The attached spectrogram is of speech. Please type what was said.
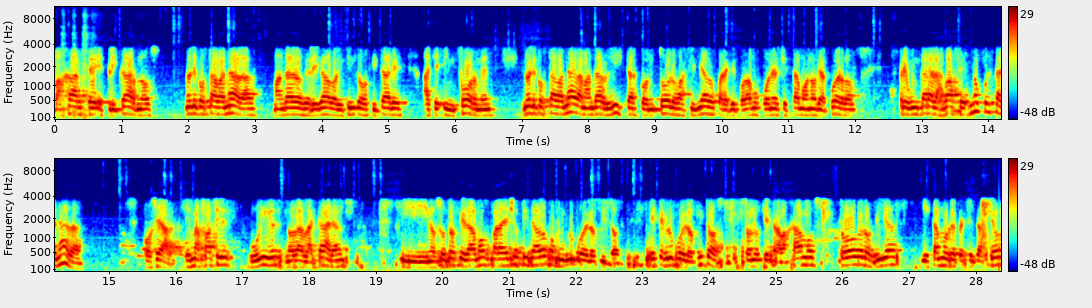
bajarse, explicarnos no le costaba nada mandar a los delegados a distintos hospitales a que informen. No le costaba nada mandar listas con todos los afiliados para que podamos poner si estamos o no de acuerdo. Preguntar a las bases, no cuesta nada. O sea, es más fácil huir, no dar la cara, y nosotros quedamos para ellos citados como un grupo de loquitos. Este grupo de loquitos son los que trabajamos todos los días y estamos en representación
